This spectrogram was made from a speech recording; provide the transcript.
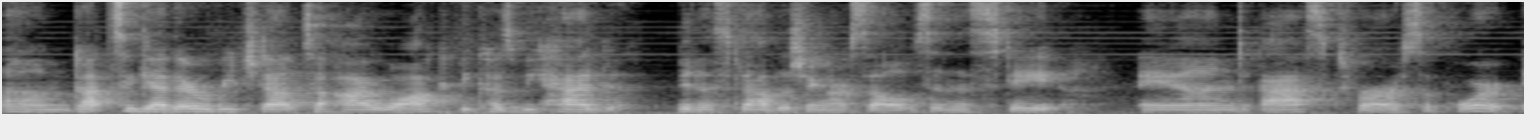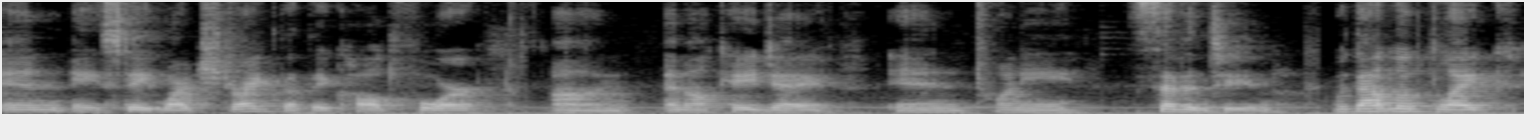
um, got together, reached out to IWOC because we had been establishing ourselves in the state and asked for our support in a statewide strike that they called for on MLK Day in 2017. What that looked like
